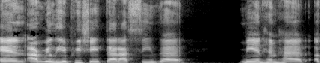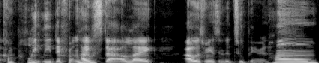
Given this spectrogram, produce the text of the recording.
And I really appreciate that. I see that me and him had a completely different lifestyle. Like, I was raised in a two parent home.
